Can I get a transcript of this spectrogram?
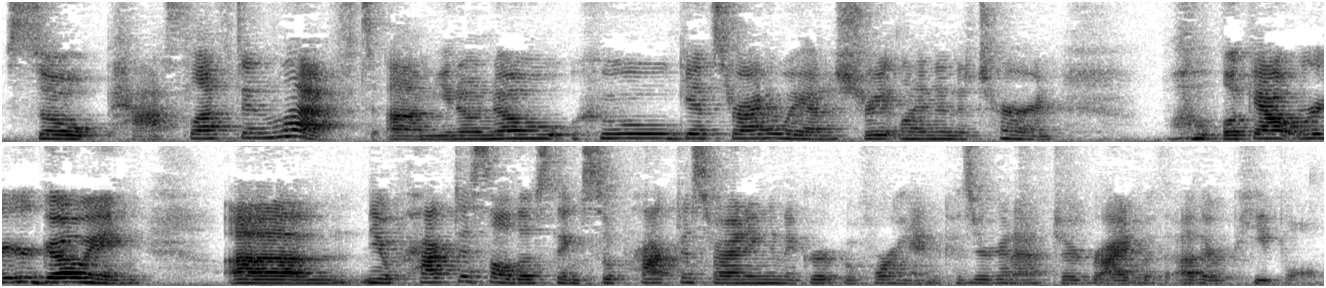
So pass left and left. Um, you know, know who gets right away on a straight line and a turn. Look out where you're going. Um, you know, practice all those things. So practice riding in a group beforehand because you're going to have to ride with other people.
